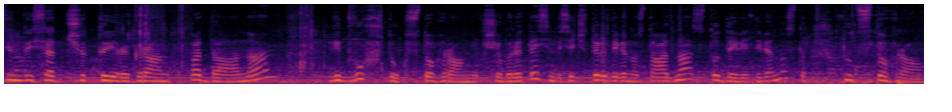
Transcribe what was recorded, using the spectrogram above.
74 грант падана. Від двох штук 100 грам, якщо берете 74,90, а одна 109,90, тут 100 грам.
